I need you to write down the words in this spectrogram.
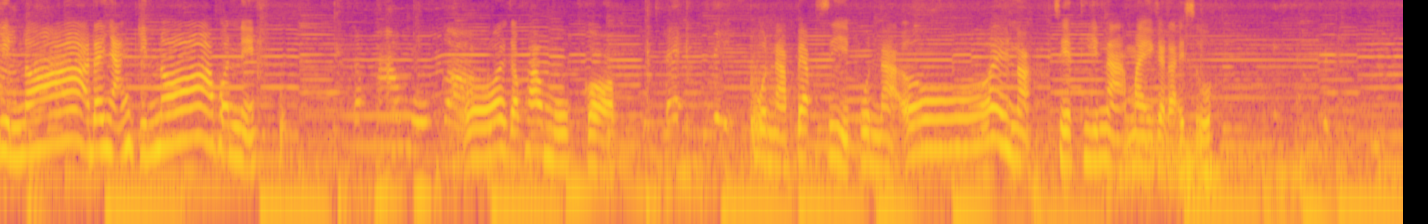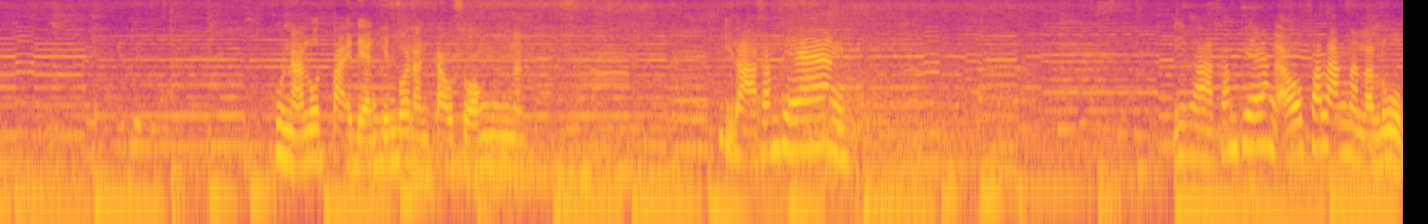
กินเนาะได้หยังกินเนาะเพิ่นนี่กะเพราหมูกรอบโอ้ยกะเพราหมูกรอบและสิ พุ่นน่ะแป๊บซี่พุ่นน่ะโอ้ยน่ะเศรษฐีหนาใหม่ก็ได้สูพุ่นน่ะรถป้ายแดงเห็นบ่นั่นเก้าสองหนึ่งนั่นอีลาคำแพงอีลาคำแพงเอาฝรั่งนั่นล่ะลูก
